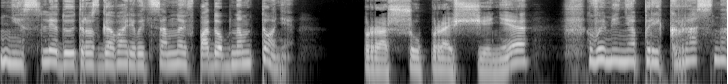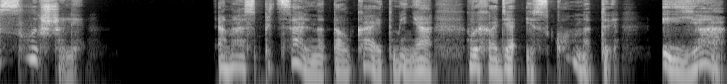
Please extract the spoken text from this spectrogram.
не следует разговаривать со мной в подобном тоне». «Прошу прощения». «Вы меня прекрасно слышали». Она специально толкает меня, выходя из комнаты, и я,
